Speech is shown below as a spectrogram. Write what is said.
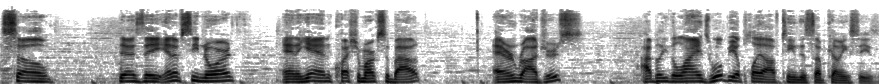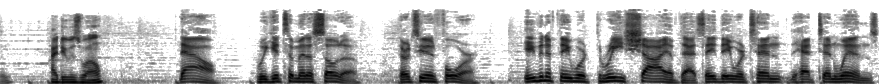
So there's the NFC North, and again, question marks about Aaron Rodgers. I believe the Lions will be a playoff team this upcoming season. I do as well. Now we get to Minnesota, thirteen and four. Even if they were three shy of that, say they were ten, they had ten wins.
